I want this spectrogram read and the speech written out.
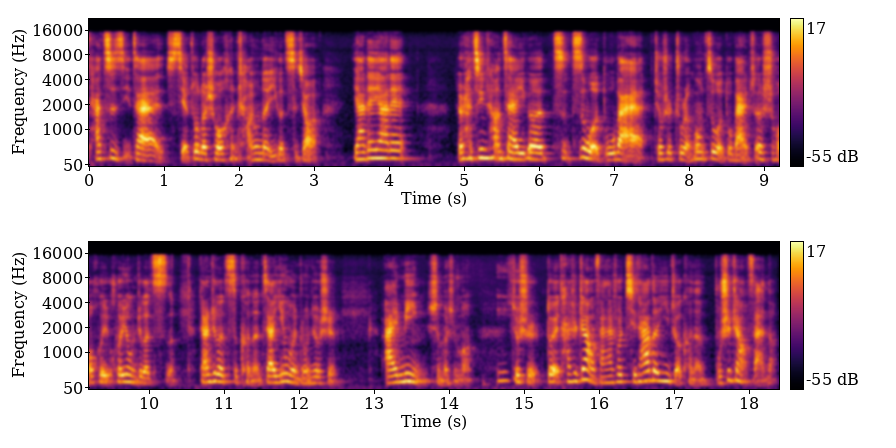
他自己在写作的时候很常用的一个词叫呀嘞呀嘞。就是他经常在一个自自我独白，就是主人公自我独白的时候会会用这个词，但是这个词可能在英文中就是 I mean 什么什么，就是对他是这样翻。他说其他的译者可能不是这样翻的，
